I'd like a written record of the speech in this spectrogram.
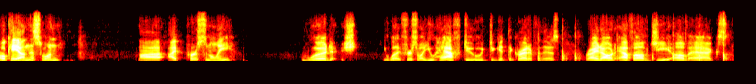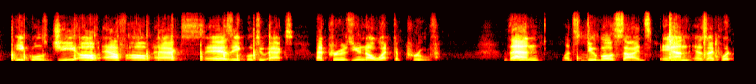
Okay, on this one, uh, I personally would, well, first of all, you have to, to get the credit for this, write out f of g of x equals g of f of x is equal to x. That proves you know what to prove. Then, let's do both sides. And as I put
